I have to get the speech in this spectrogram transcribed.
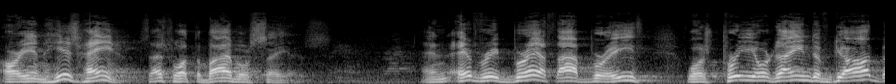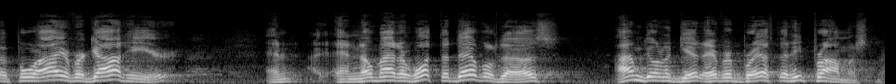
are in his hands. That's what the Bible says. And every breath I breathe was preordained of God before I ever got here. And, and no matter what the devil does, I'm going to get every breath that he promised me.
